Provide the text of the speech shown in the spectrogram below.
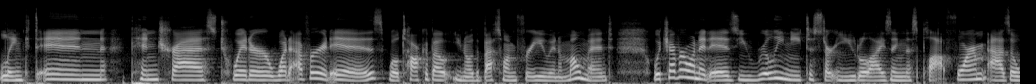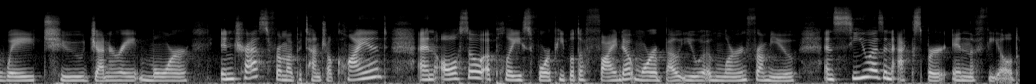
LinkedIn, Pinterest, Twitter, whatever it is, we'll talk talk about, you know, the best one for you in a moment. Whichever one it is, you really need to start utilizing this platform as a way to generate more interest from a potential client and also a place for people to find out more about you and learn from you and see you as an expert in the field.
